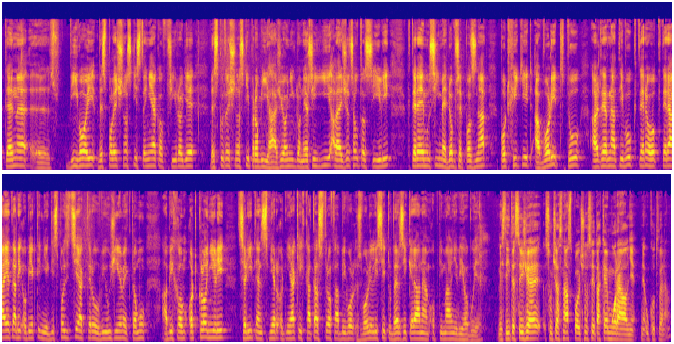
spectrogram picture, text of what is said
ten vývoj ve společnosti, stejně jako v přírodě, ve skutečnosti probíhá, že ho nikdo neřídí, ale že jsou to síly, které musíme dobře poznat, podchytit a volit tu alternativu, kterou, která je tady objektivně k dispozici a kterou využijeme k tomu, abychom odklonili celý ten směr od nějakých katastrof, aby zvolili si tu verzi, která nám optimálně vyhovuje. Myslíte si, že současná společnost je také morálně neukotvená?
